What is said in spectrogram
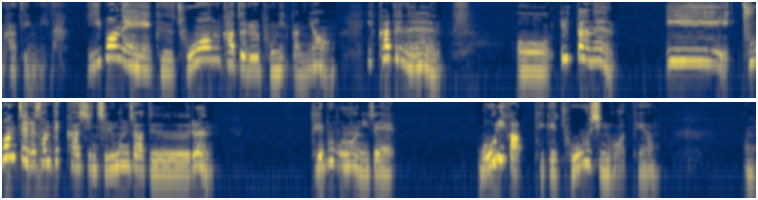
카드입니다. 이번에 그 조언 카드를 보니까요. 이 카드는 어 일단은 이 두 번째를 선택하신 질문자들은 대부분 이제 머리가 되게 좋으신 것 같아요. 어,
